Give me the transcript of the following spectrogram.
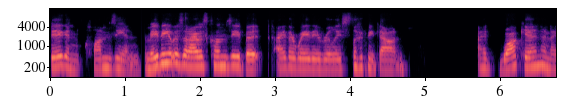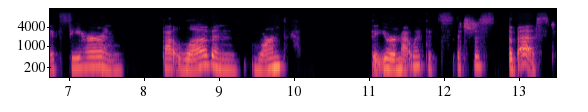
big and clumsy. And maybe it was that I was clumsy, but either way, they really slowed me down. I'd walk in and I'd see her and that love and warmth that you were met with, it's it's just the best.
